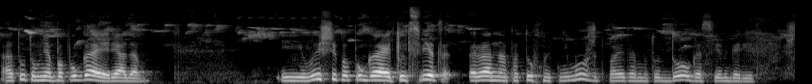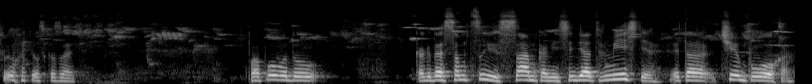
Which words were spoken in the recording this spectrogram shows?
А тут у меня попугай рядом, и выше попугай, тут свет рано потухнуть не может, поэтому тут долго свет горит. Что я хотел сказать? По поводу когда самцы с самками сидят вместе, это чем плохо?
